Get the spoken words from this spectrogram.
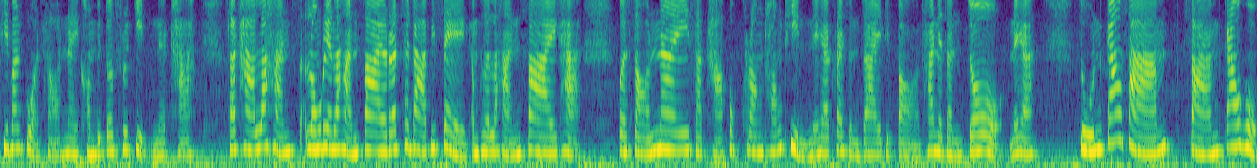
ที่บ้านกวดสอนในคอมพิวเตอร์ธุรกิจนะคะ สาขาละหารโรงเรียนละหารทราย รัชดาพิเศษอำเภอละหารทรายค่ะ เปิดสอนในสาขาปกครองท้องถิ่นนะคะใครสนใจติดต่อท่านอาจารย์โจ้นะคะ093 396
